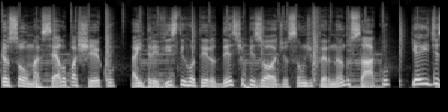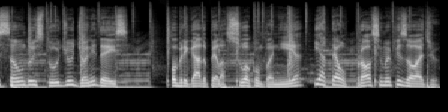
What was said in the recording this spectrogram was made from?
Eu sou o Marcelo Pacheco, a entrevista e roteiro deste episódio são de Fernando Saco e a edição do estúdio Johnny Days. Obrigado pela sua companhia e até o próximo episódio.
